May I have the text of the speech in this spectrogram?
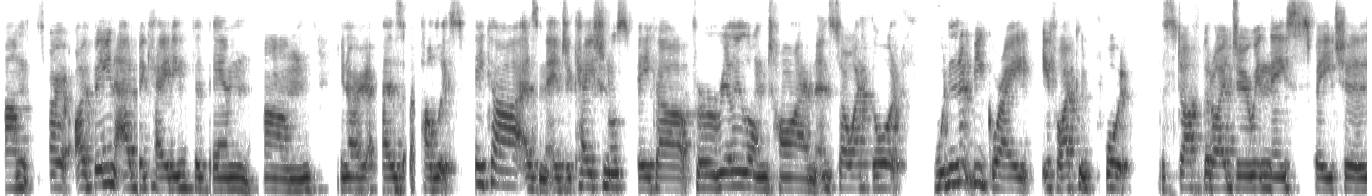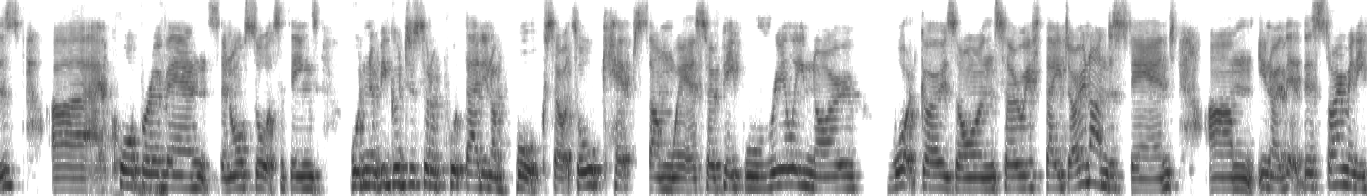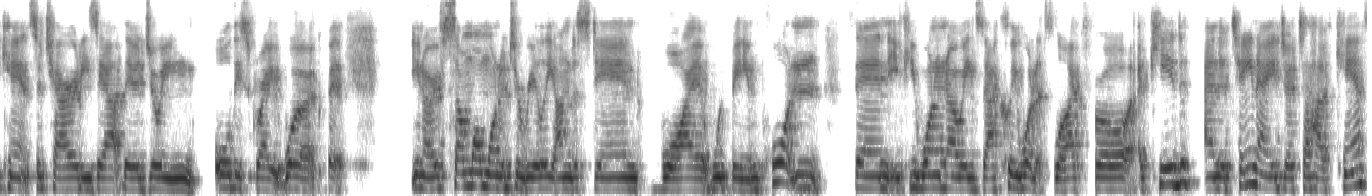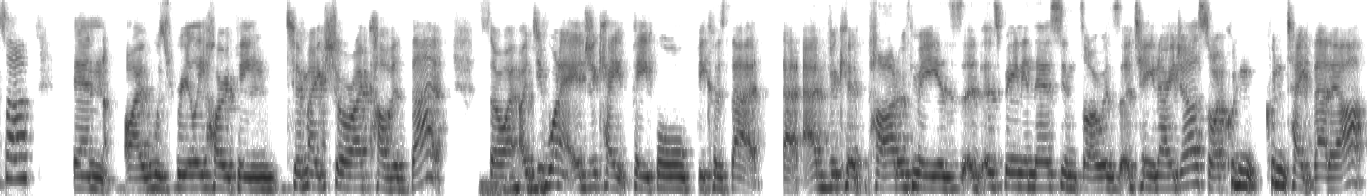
Um, so I've been advocating for them, um, you know, as a public speaker, as an educational speaker for a really long time. And so I thought, wouldn't it be great if I could put the stuff that I do in these speeches uh, at corporate events and all sorts of things? Wouldn't it be good to sort of put that in a book so it's all kept somewhere so people really know what goes on. So if they don't understand, um, you know, there, there's so many cancer charities out there doing all this great work, but you know, if someone wanted to really understand why it would be important, then if you want to know exactly what it's like for a kid and a teenager to have cancer, then I was really hoping to make sure I covered that. So I, I did want to educate people because that that advocate part of me is it's been in there since I was a teenager. So I couldn't couldn't take that out.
